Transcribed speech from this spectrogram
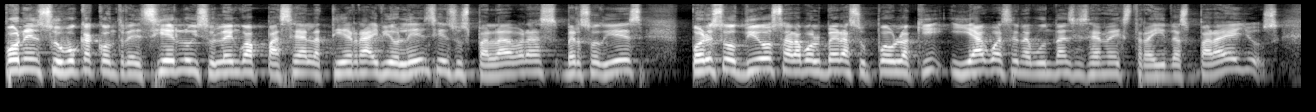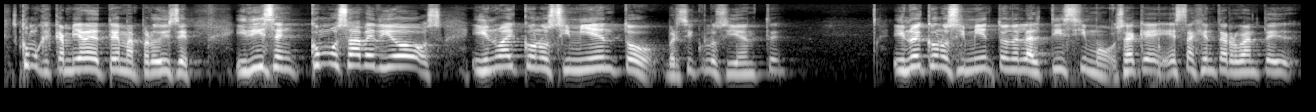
ponen su boca contra el cielo y su lengua pasea la tierra. Hay violencia en sus palabras. Verso 10. Por eso Dios hará volver a su pueblo aquí y aguas en abundancia serán extraídas para ellos. Es como que cambiara de tema, pero dice, y dicen, ¿cómo sabe Dios? Y no hay conocimiento. Versículo siguiente. Y no hay conocimiento en el Altísimo. O sea que esta gente arrogante,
